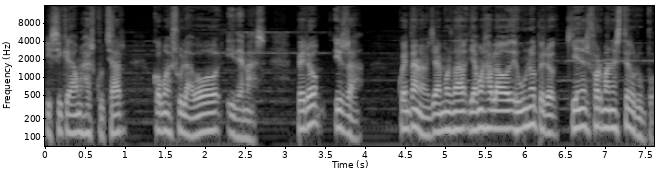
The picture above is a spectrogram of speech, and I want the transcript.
y sí que vamos a escuchar cómo es su labor y demás. Pero, Isra, cuéntanos, ya hemos, dado- ya hemos hablado de uno, pero ¿quiénes forman este grupo?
